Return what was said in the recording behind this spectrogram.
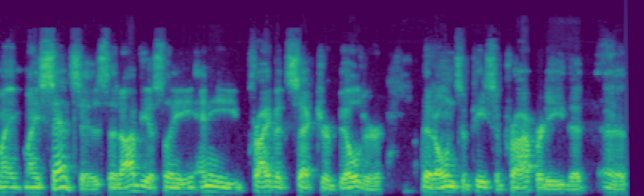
my my sense is that obviously any private sector builder that owns a piece of property that uh,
